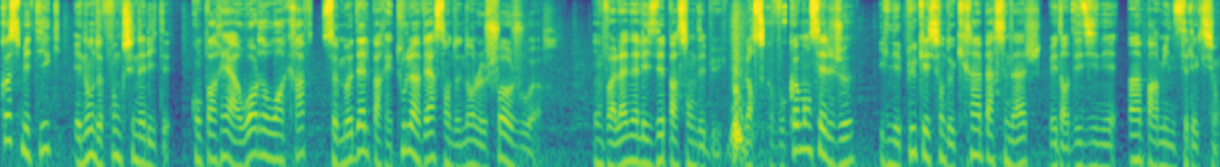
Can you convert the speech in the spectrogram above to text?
cosmétique et non de fonctionnalité. Comparé à World of Warcraft, ce modèle paraît tout l'inverse en donnant le choix aux joueurs. On va l'analyser par son début. Lorsque vous commencez le jeu, il n'est plus question de créer un personnage, mais d'en désigner un parmi une sélection.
